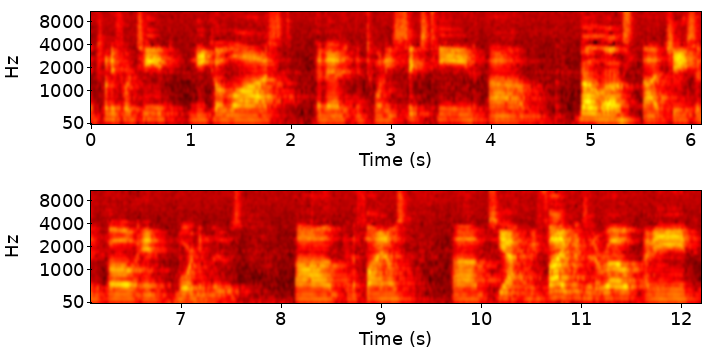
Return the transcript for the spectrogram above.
In 2014, Nico lost. And then in 2016, um, Bo lost. uh, Jason, Bo, and Morgan lose um, in the finals. Um, so yeah, I mean, five wins in a row. I mean,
